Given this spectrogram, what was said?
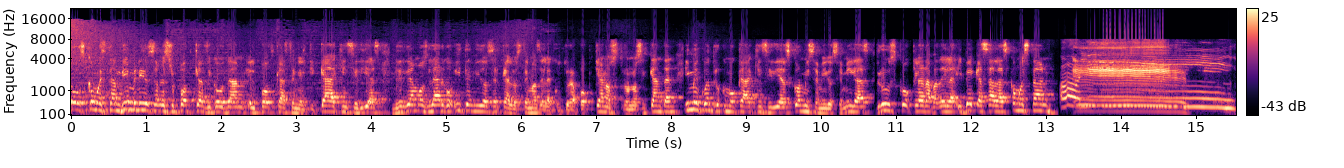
todos, ¿cómo están? Bienvenidos a nuestro podcast de Go Down, el podcast en el que cada 15 días damos largo y tendido acerca de los temas de la cultura pop que a nosotros nos encantan. Y me encuentro como cada 15 días con mis amigos y amigas, Drusco, Clara Badela y Beca Salas. ¿Cómo están?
